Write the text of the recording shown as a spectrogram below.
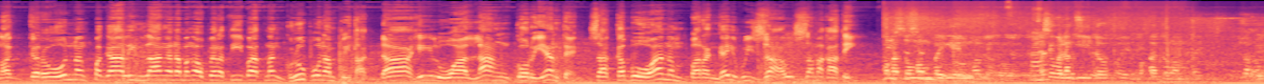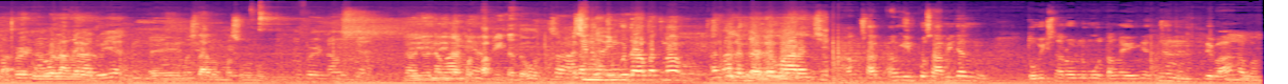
nagkaroon ng pag-aalinlangan ng mga operatiba at ng grupo ng Bitag dahil walang kuryente sa kabuuan ng Barangay Rizal sa Makati. Baka tumambay ngayon mo. Kasi walang ilaw to eh. Baka tumambay. Kung wala ngayon, eh, mas lalong masunog. Lalo Hindi na na nga niya. magpakita doon. Kasi nung linggo dapat ma'am. Ang alam na Nagawaran siya. Ang, sabi, ang info sa amin dyan, two weeks na raw lumutang ngayon yan. Hmm. Di ba? Tama.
